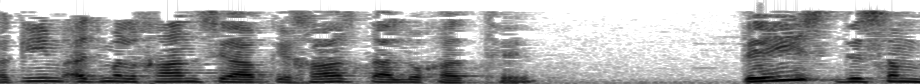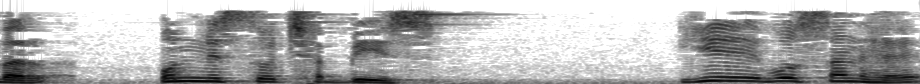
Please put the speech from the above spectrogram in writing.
حکیم اجمل خان سے آپ کے خاص تعلقات تھے۔ تیئیس دسمبر انیس سو چھبیس، یہ وہ سن ہے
